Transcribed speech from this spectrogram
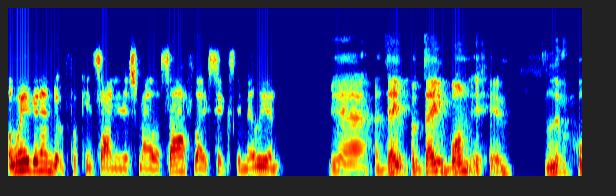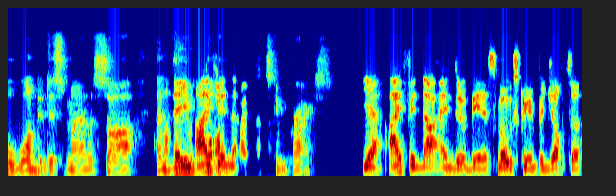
And we're going to end up fucking signing Ismaila Sarr for like 60 million. Yeah. And they, but they wanted him. Liverpool wanted Ismaila Sarr and they that, asking price. Yeah. I think that ended up being a smokescreen for Jota.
